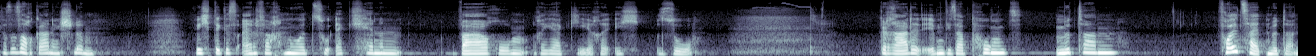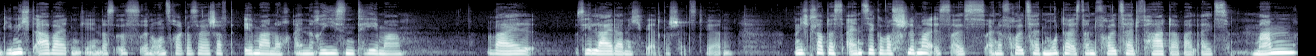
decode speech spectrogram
das ist auch gar nicht schlimm. Wichtig ist einfach nur zu erkennen, warum reagiere ich so. Gerade eben dieser Punkt Müttern, Vollzeitmüttern, die nicht arbeiten gehen, das ist in unserer Gesellschaft immer noch ein Riesenthema, weil sie leider nicht wertgeschätzt werden. Und ich glaube, das Einzige, was schlimmer ist als eine Vollzeitmutter, ist ein Vollzeitvater, weil als Mann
